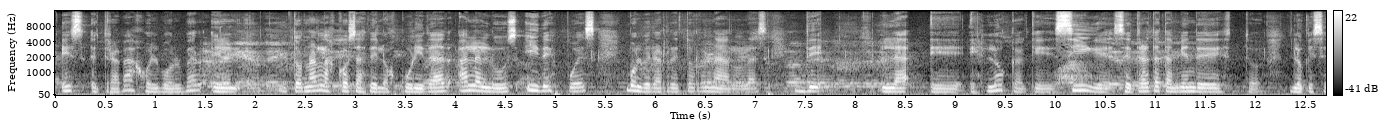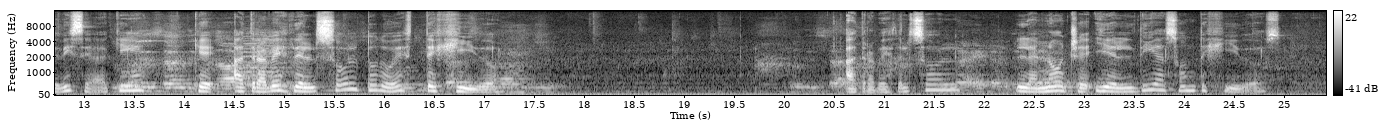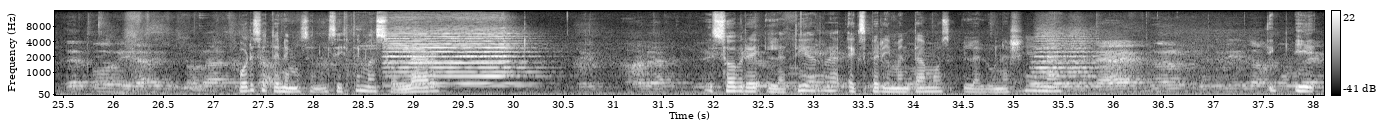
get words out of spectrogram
es el trabajo, el volver, el tornar las cosas de la oscuridad a la luz y después volver a retornarlas. De la eh, es loca que sigue, se trata también de esto, lo que se dice aquí, que a través del sol todo es tejido. A través del sol, la noche y el día son tejidos. Por eso tenemos en el sistema solar, sobre la Tierra, experimentamos la luna llena y, y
